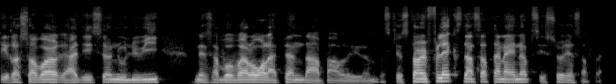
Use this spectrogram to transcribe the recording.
les receveurs à Addison ou lui, mais ça va valoir la peine d'en parler. parce que c'est un flex dans certains line-ups, c'est sûr et certain.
